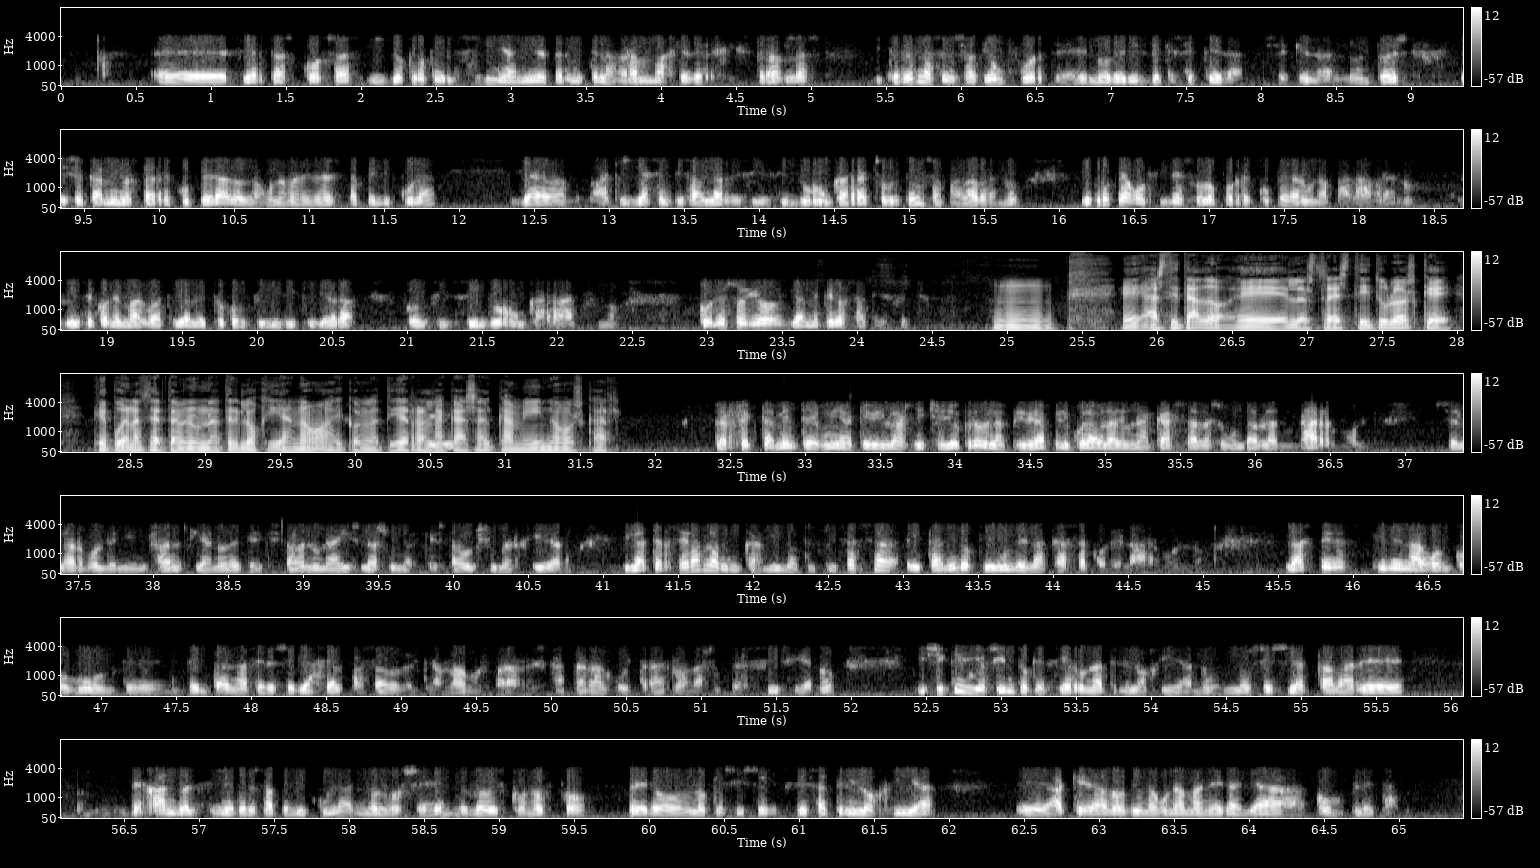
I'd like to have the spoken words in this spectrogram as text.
eh, ciertas cosas y yo creo que el cine a mí me permite la gran magia de registrarlas y tener la sensación fuerte, ¿eh? no débil, de que se quedan, se quedan, ¿no? Entonces, ese camino está recuperado de alguna manera en esta película, ya aquí ya se empieza a hablar de sin Durrun Carrat, sobre todo esa palabra, ¿no? Yo creo que hago cine solo por recuperar una palabra, ¿no? Lo hice con Emma Batia, lo he hecho con Filiriki y ahora con Sin Durrun Carrat, ¿no? Con eso yo ya me quedo satisfecho. Mm. Eh, has citado eh, los tres títulos que, que pueden hacer también una trilogía, ¿no? Ahí con la tierra, la casa, el camino, Oscar. Perfectamente, mira, qué bien lo has dicho. Yo creo que la primera película habla de una casa, la segunda habla de un árbol, es el árbol de mi infancia, ¿no? De que estaba en una isla que está hoy sumergida, ¿no? Y la tercera habla de un camino, que quizás sea el camino que une la casa con el árbol, ¿no? Las tres tienen algo en común, que intentan hacer ese viaje al pasado del que hablamos para rescatar algo y traerlo a la superficie, ¿no? Y sí que yo siento que cierra una trilogía, ¿no? No sé si acabaré dejando el cine con esta película, no lo sé, no lo desconozco, pero lo que sí sé es que esa trilogía eh, ha quedado de alguna manera ya completa.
